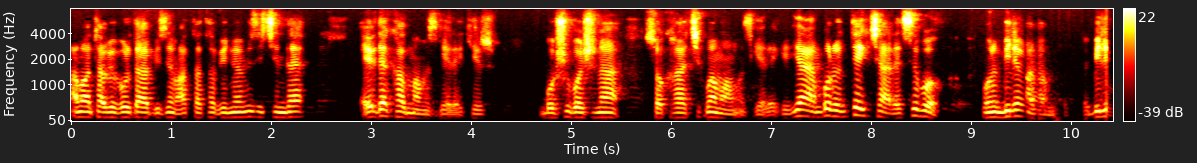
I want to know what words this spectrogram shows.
Ama tabii burada bizim atlatabilmemiz için de evde kalmamız gerekir. Boşu boşuna sokağa çıkmamamız gerekir. Yani bunun tek çaresi bu. Bunu bilim adamları, bilim,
